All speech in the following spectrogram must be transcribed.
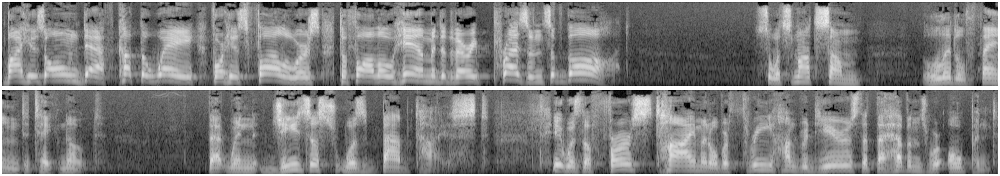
by his own death, cut the way for his followers to follow him into the very presence of God. So it's not some little thing to take note that when Jesus was baptized, it was the first time in over 300 years that the heavens were opened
